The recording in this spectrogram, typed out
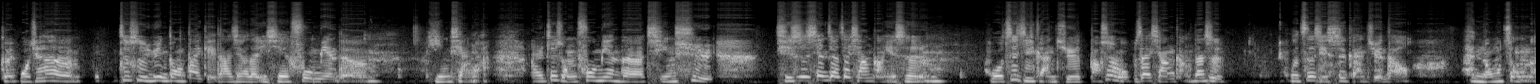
对，我觉得这是运动带给大家的一些负面的影响啊。而这种负面的情绪，其实现在在香港也是我自己感觉，虽然我不在香港，但是。我自己是感觉到很浓重的，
